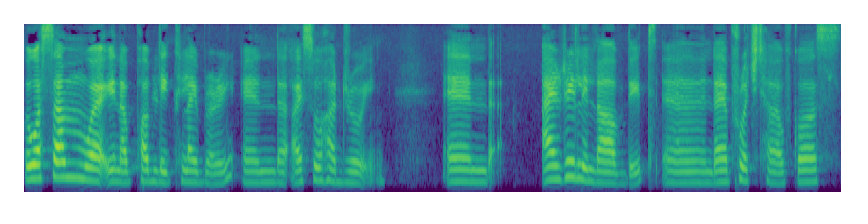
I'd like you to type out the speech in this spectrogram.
we were somewhere in a public library and uh, I saw her drawing and I really loved it and I approached her of course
